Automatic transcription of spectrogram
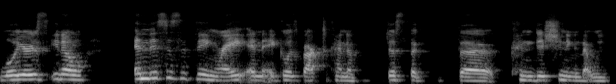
lawyers, you know, and this is the thing, right? And it goes back to kind of just the the conditioning that we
